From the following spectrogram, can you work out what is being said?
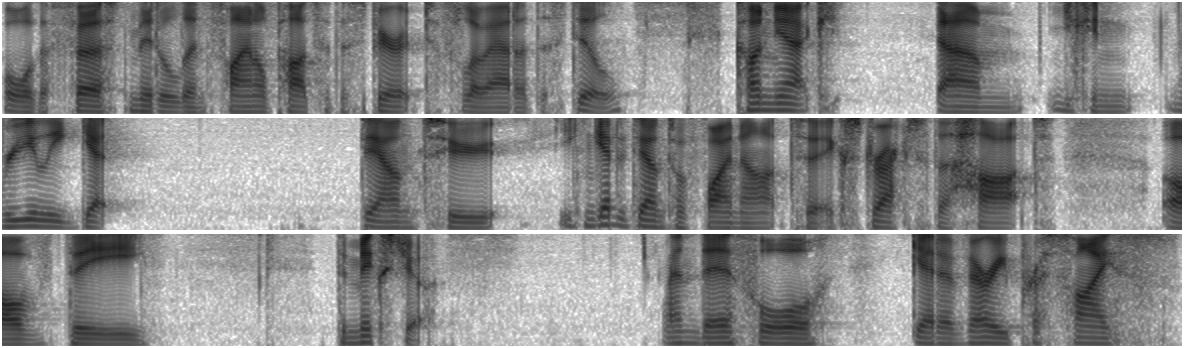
or the first, middle, and final parts of the spirit to flow out of the still. Cognac, um, you can really get down to you can get it down to a fine art to extract the heart of the the mixture and therefore get a very precise,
